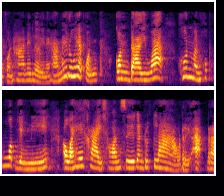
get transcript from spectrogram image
iPhone 5 ได้เลยนะคะ ไม่รู้เหตุผลกลใดว่าหุ้นมันพวบๆอย่างนี้ เอาไว้ให้ใครช้อนซื้อกันหรือเปล่าหรืออะไร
